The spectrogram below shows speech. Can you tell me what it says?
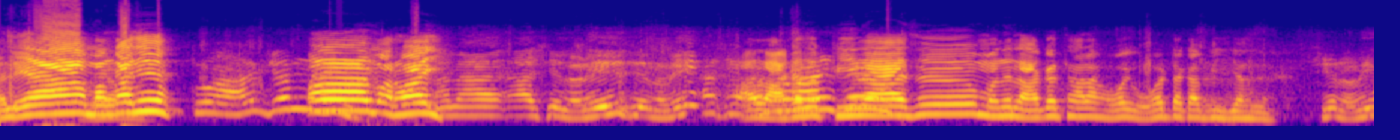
અલ્યા મંગાજી. તો આવ્યું છે ને. આ મારવાઈ આ આ છે લડી છે લડી. આ લાગે તો પીને આવ્યા છે. મને લાગે સારા હોય સો ટકા પી ગયા છે. છે લડી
